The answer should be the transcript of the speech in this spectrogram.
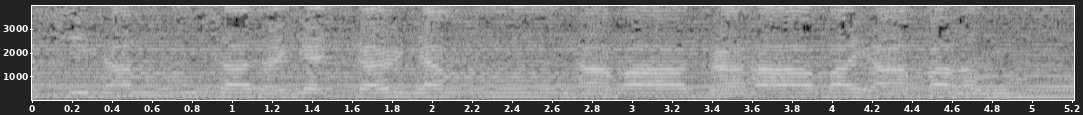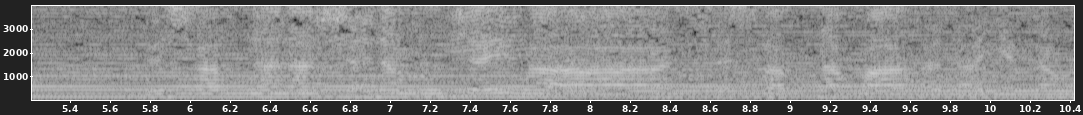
असिधं सदयत्कर्यं नवाग्रहाभयापहम् दुःस्वप्ननशनं चैव सुस्वप्नपाददायकम्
